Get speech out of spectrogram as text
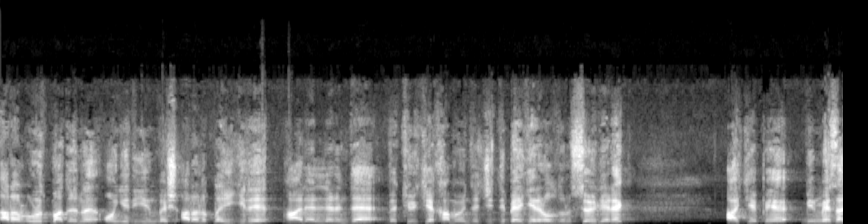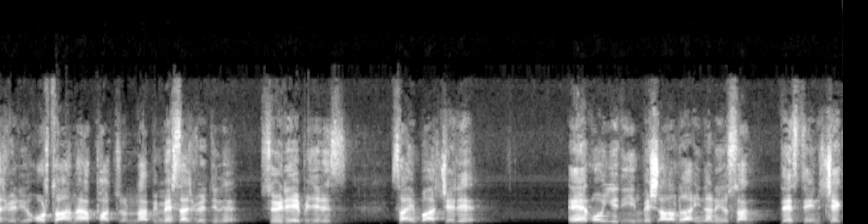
Aralık unutmadığını, 17-25 Aralık'la ilgili hal ellerinde ve Türkiye kamuoyunda ciddi belgeler olduğunu söyleyerek AKP'ye bir mesaj veriyor. Ortağına, patronuna bir mesaj verdiğini söyleyebiliriz. Sayın Bahçeli eğer 17-25 Aralık'a inanıyorsan desteğini çek.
